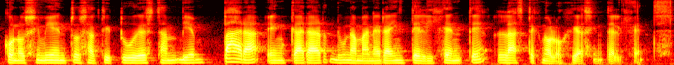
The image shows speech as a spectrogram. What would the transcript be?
conocimientos, actitudes también para encarar de una manera inteligente las tecnologías inteligentes.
